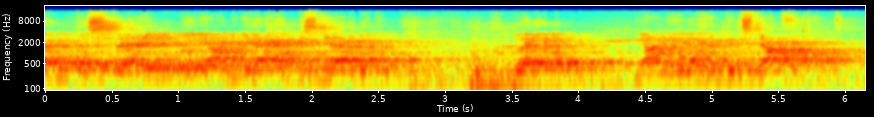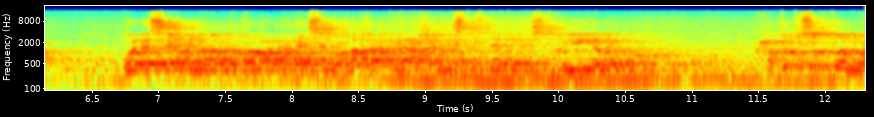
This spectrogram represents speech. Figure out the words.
أن تستعيب يعني إلى حد استيعابكم بالك يعني إلى حد الاستيعاب فقط ولا سيما النهارده طبعا الناس موقعة كده عشان الاستخدام الهستورية حطيتوا صوتكم ولا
